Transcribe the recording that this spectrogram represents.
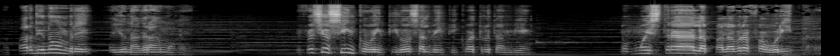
A la par de un hombre hay una gran mujer. Efesios 5, 22 al 24 también nos muestra la palabra favorita.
